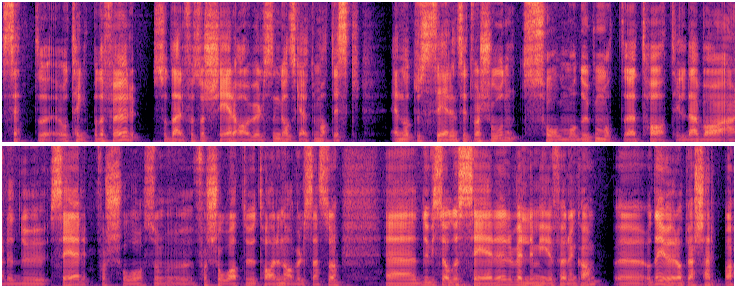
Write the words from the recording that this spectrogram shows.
sett og tenkt på det før, så derfor så skjer avgjørelsen ganske automatisk. Enn at du ser en situasjon, så må du på en måte ta til deg hva er det du ser, for så, som- for så at du tar en avgjørelse. Så eh, du visualiserer veldig mye før en kamp, eh, og det gjør at du er skjerpa.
